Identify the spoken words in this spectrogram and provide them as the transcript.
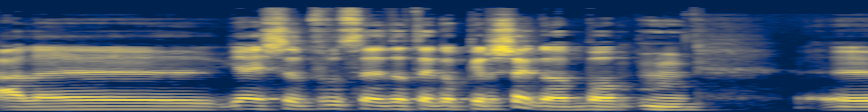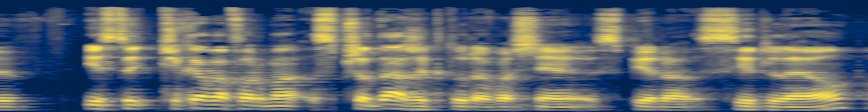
Ale ja jeszcze wrócę do tego pierwszego, bo mm, jest to ciekawa forma sprzedaży, która właśnie wspiera Sirleo.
